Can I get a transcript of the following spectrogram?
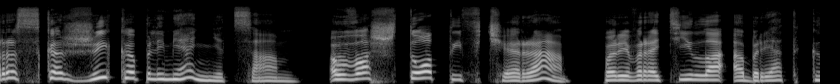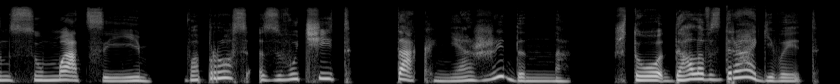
расскажи-ка, племянница, во что ты вчера превратила обряд консумации?» Вопрос звучит так неожиданно, что Дала вздрагивает,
